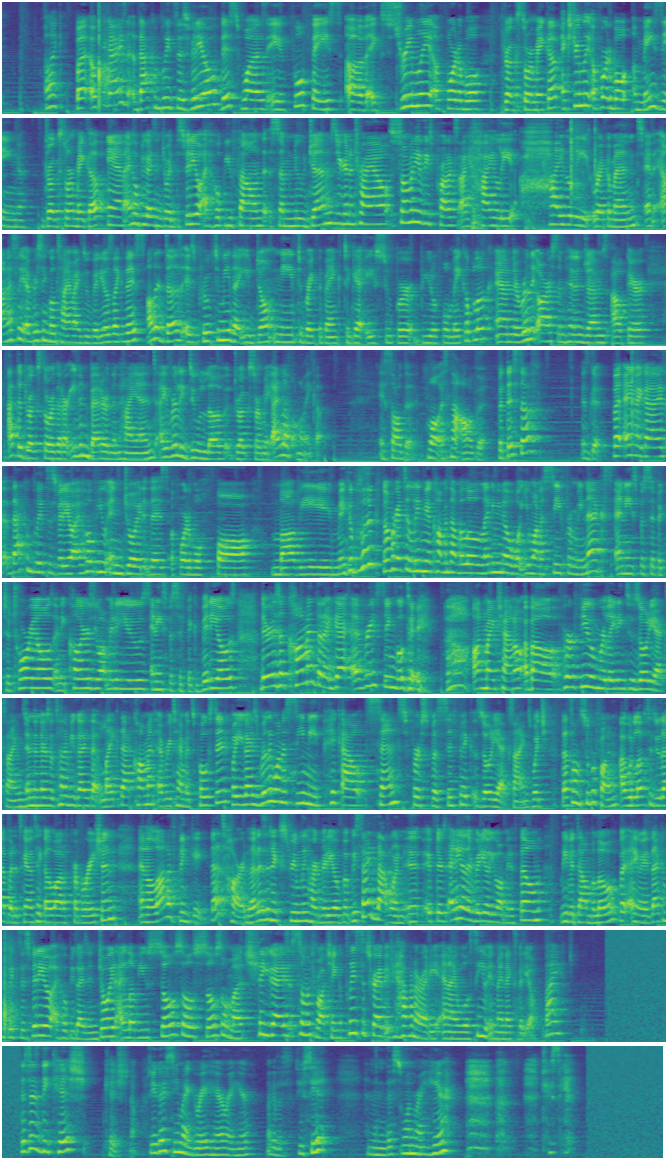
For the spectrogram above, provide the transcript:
I like it. But okay guys, that completes this video. This was a full face of extremely affordable drugstore makeup. Extremely affordable, amazing drugstore makeup. And I hope you guys enjoyed this video. I hope you found some new gems you're gonna try out. So many of these products I highly, highly recommend. And honestly, every single time I do videos like this, all it does is prove to me that you don't need to break the bank to get a super beautiful makeup look. And there really are some hidden gems out there at the drugstore that are even better than high-end. I really do love drugstore makeup. I love all makeup. It's all good. Well, it's not all good, but this stuff, is good. But anyway guys, that completes this video. I hope you enjoyed this affordable fall mauve makeup look. Don't forget to leave me a comment down below letting me know what you want to see from me next, any specific tutorials, any colors you want me to use, any specific videos. There is a comment that I get every single day on my channel about perfume relating to zodiac signs. And then there's a ton of you guys that like that comment every time it's posted. But you guys really wanna see me pick out scents for specific zodiac signs, which that sounds super fun. I would love to do that, but it's gonna take a lot of preparation and a lot of thinking. That's hard. That is an extremely hard video. But besides that one, if there's any other video you want me to film, leave it down below. But anyway, that completes this video. I hope you guys enjoyed. I love you so, so, so, so much. Thank you guys so much for watching. Please subscribe if you haven't already and I will see you in my next video. Bye. This is the Kish, Kish, no. Do you guys see my gray hair right here? Look at this. Do you see it? And then this one right here. Do you see it?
